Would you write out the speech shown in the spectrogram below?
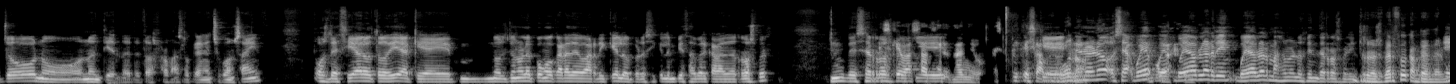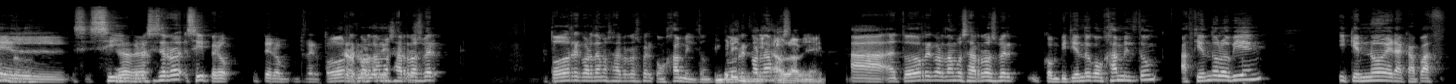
Yo no, no entiendo, de todas formas, lo que han hecho con Sainz. Os decía el otro día que no- yo no le pongo cara de Barrichello, pero sí que le empiezo a ver cara de Rosberg. De ese Es Rosberg que vas a que- hacer daño. Es que, es que- no, no, no, o sea, voy a, voy a- voy a hablar bien, voy a hablar más o menos bien de Rosberg. Rosberg fue campeón del mundo. El- sí, pero es ese sí, pero, pero todos Pero recordamos a. Rosberg. Todos recordamos a Rosberg con Hamilton. Todos Britney, recordamos, habla bien. a, a- todos recordamos a Rosberg compitiendo con Hamilton, haciéndolo bien y que no era capaz.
